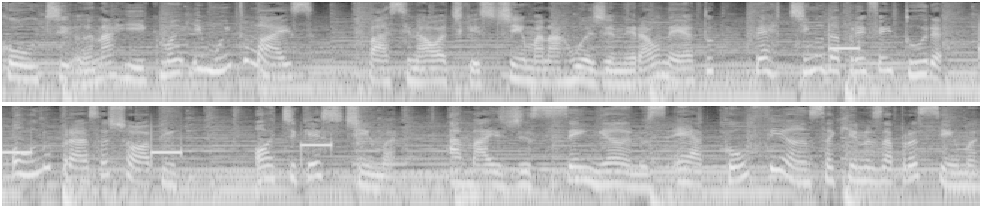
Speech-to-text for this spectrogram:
Coach, Ana Hickman e muito mais. Passe na Ótica Estima na Rua General Neto, pertinho da Prefeitura, ou no Praça Shopping. Ótica Estima. Há mais de 100 anos é a confiança que nos aproxima.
